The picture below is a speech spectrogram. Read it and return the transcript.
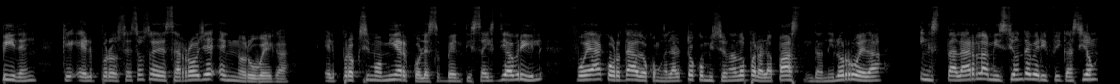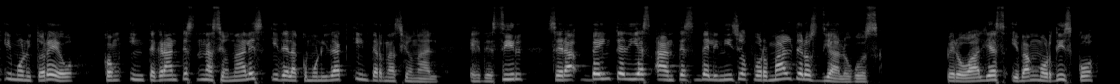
Piden que el proceso se desarrolle en Noruega. El próximo miércoles 26 de abril fue acordado con el alto comisionado para la paz, Danilo Rueda, instalar la misión de verificación y monitoreo con integrantes nacionales y de la comunidad internacional, es decir, será 20 días antes del inicio formal de los diálogos pero alias Iván Mordisco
